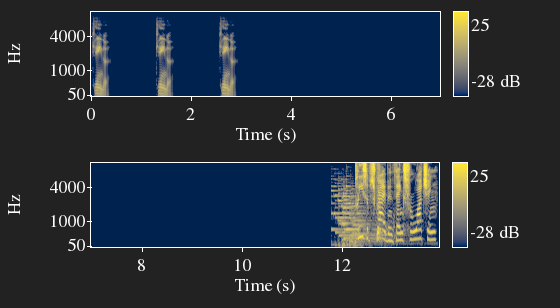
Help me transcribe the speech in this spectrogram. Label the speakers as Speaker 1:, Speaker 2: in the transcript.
Speaker 1: Cana. Cana. Cana.
Speaker 2: Please subscribe and thanks for watching.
